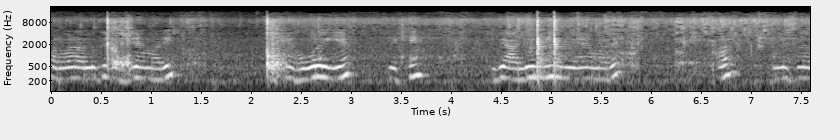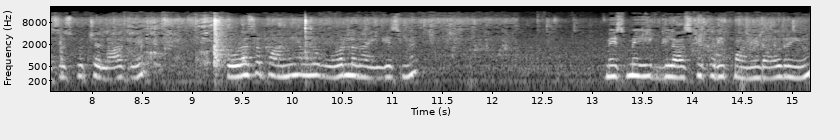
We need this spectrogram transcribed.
परवल आलू की सब्ज़ी हमारी, देखिए, हो रही है। देखिए। अभी आलू नहीं हुए हैं हमारे। और हम इस तरह से इसको चला के थोड़ा सा पानी हम लोग और लगाएँगे इसमें। मैं इसमें एक गिलास के करीब पानी डाल रही हूँ।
